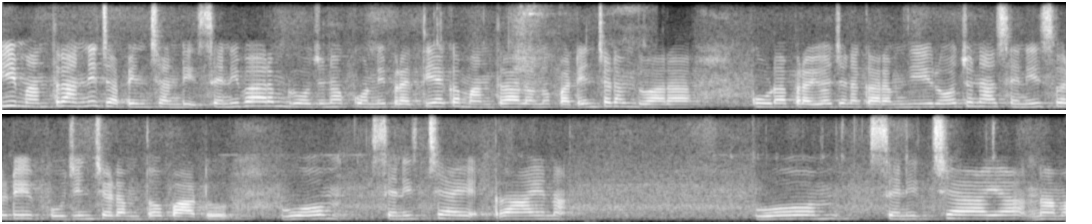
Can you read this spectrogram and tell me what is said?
ఈ మంత్రాన్ని జపించండి. శనివారం రోజున కొన్ని ప్రత్యేక మంత్రాలను పఠించడం ద్వారా కూడా ప్రయోజనకరం. ఈ రోజున శనీశ్వరుడి పూజించడంతో పాటు ఓం శనిశ్చరాయణ ఓం శనిచ్చాయ నమ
